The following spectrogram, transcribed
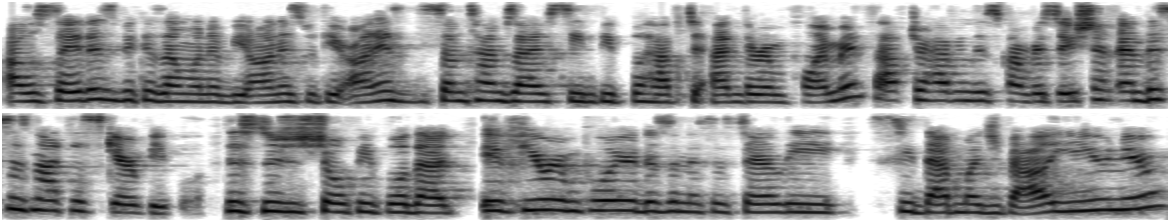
I will say this because I want to be honest with your audience. Sometimes I've seen people have to end their employment after having this conversation. And this is not to scare people. This is to show people that if your employer doesn't necessarily see that much value in you,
